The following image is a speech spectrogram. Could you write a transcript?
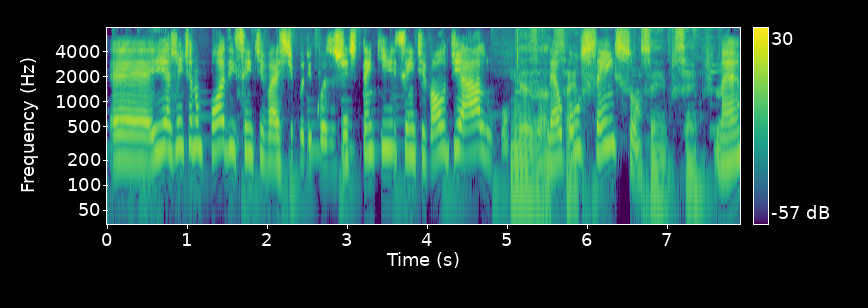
É, e a gente não pode incentivar esse tipo de coisa. A gente tem que incentivar o diálogo, Exato. né? O sempre, bom senso, sempre, sempre. né?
